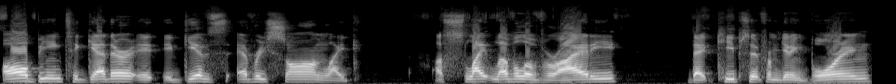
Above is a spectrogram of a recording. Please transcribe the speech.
all being together, it, it gives every song like a slight level of variety that keeps it from getting boring.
